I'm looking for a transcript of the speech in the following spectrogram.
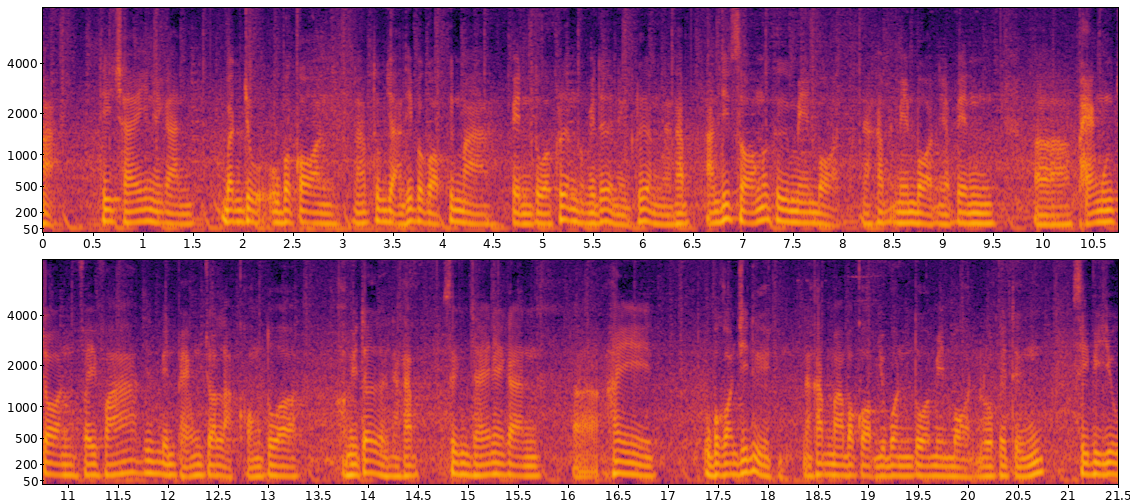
หะที่ใช้ในการบรรจุอุปกรณ์นะครับทุกอย่างที่ประกอบขึ้นมาเป็นตัวเครื่องคอมพิวเตอร์หนึ่งเครื่องนะครับ อันที่สองก็คือเมนบอร์ดนะครับเมนบอร์ดเนี่ยเป็นแผงวงจรไฟฟ้าที่เป็นแผงวงจรหลักของตัวคอมพิวเตอร์นะครับ ซึ่งใช้ในการให้อุปกรณ์ชิ้นอื่นนะครับมาประกอบอยู่บนตัวเมนบอร์ดรวมไปถึง CPU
